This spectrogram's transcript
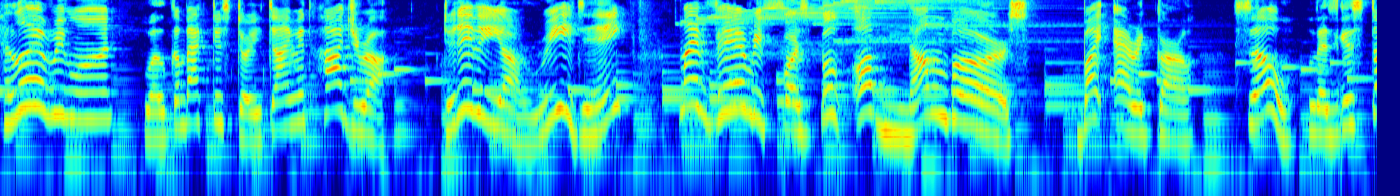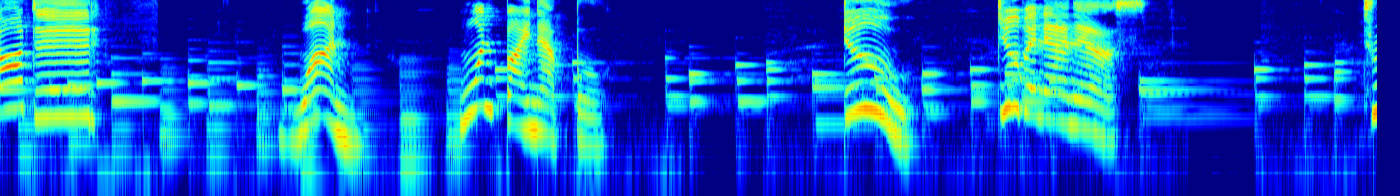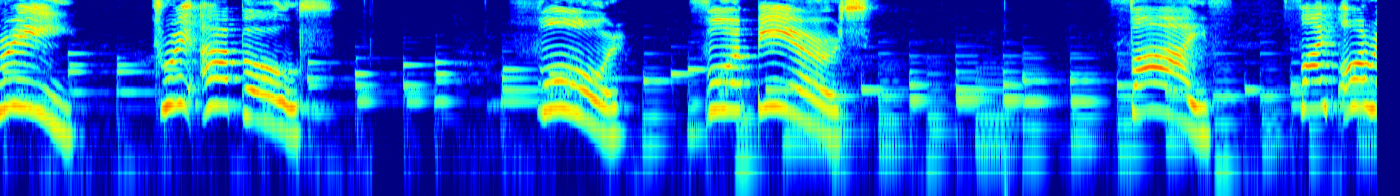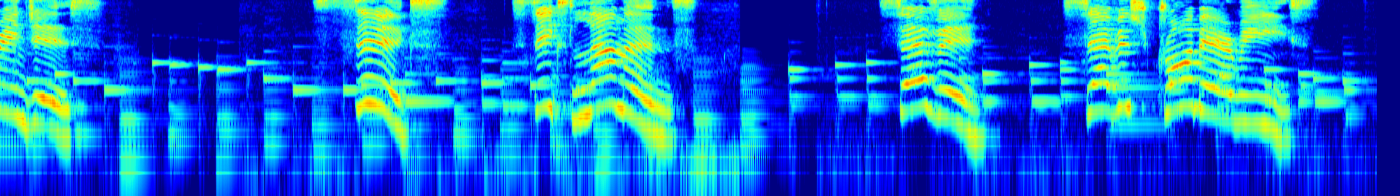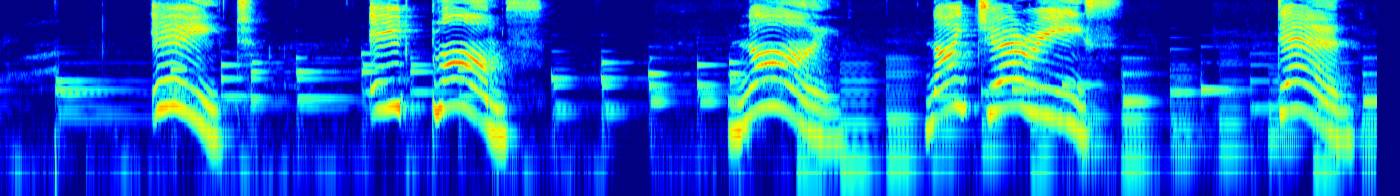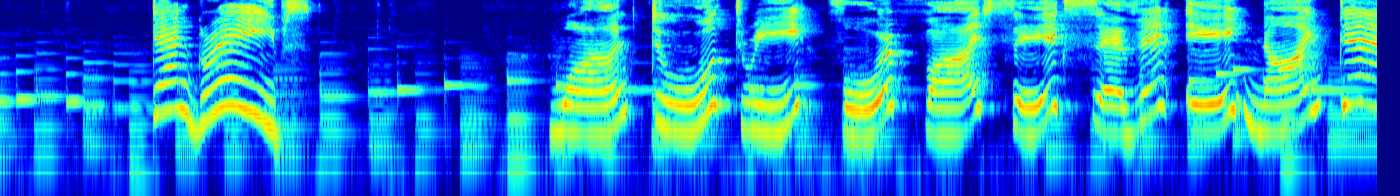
Hello everyone! Welcome back to Storytime with Hajira. Today we are reading my very first book of Numbers by Eric Carle. So let's get started. 1. One pineapple. 2. Two bananas. 3 three apples. Four, four pears. Five, five oranges. Six, six lemons. Seven, seven strawberries. Eight Nine. Nine cherries. Ten. Ten grapes. One, two, three, four, five, six, seven, eight, nine, ten.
